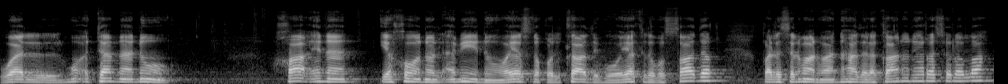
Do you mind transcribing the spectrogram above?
والمؤتمن خائنا يخون الأمين ويصدق الكاذب ويكذب الصادق. قال سلمان وأن هذا لكان يا رسول الله؟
